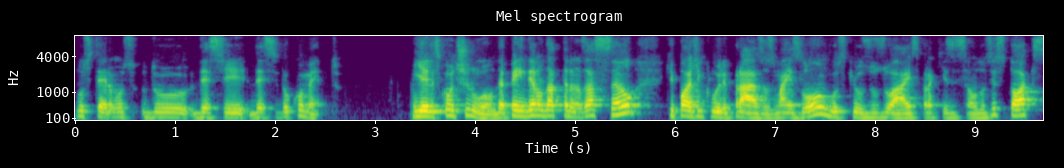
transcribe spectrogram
nos termos do, desse, desse documento. E eles continuam, dependendo da transação, que pode incluir prazos mais longos que os usuais para aquisição dos estoques,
